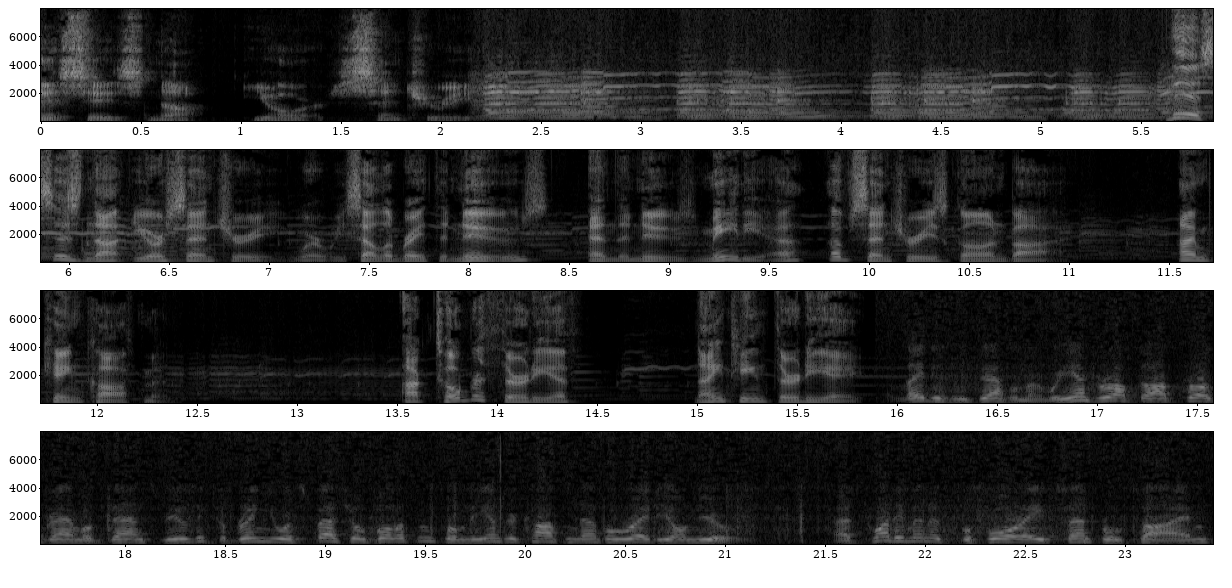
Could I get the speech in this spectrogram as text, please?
This is not your century. This is Not Your Century, where we celebrate the news and the news media of centuries gone by. I'm King Kaufman. October 30th, 1938. Ladies and gentlemen, we interrupt our program of dance music to bring you a special bulletin from the Intercontinental Radio News. At 20 minutes before 8 Central Time,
